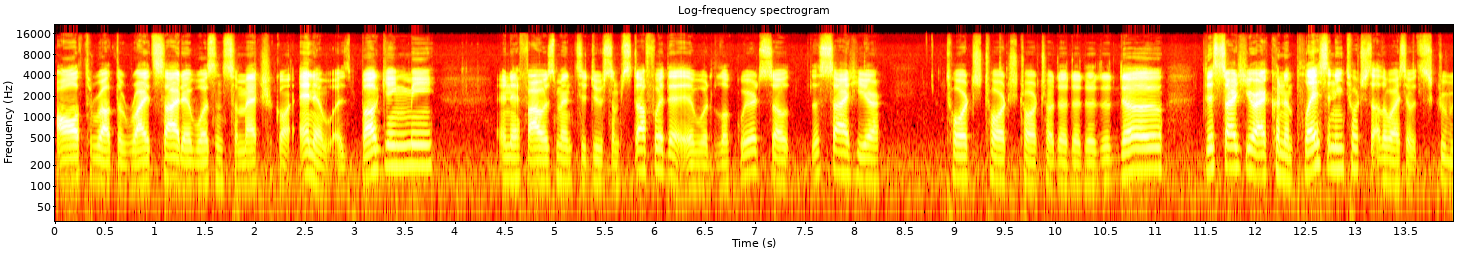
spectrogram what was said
all throughout the right side, it wasn't symmetrical and it was bugging me and if I was meant to do some stuff with it, it would look weird. So this side here, torch, torch, torch, da, da, da, da, da. This side here, I couldn't place any torches, otherwise it would screw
